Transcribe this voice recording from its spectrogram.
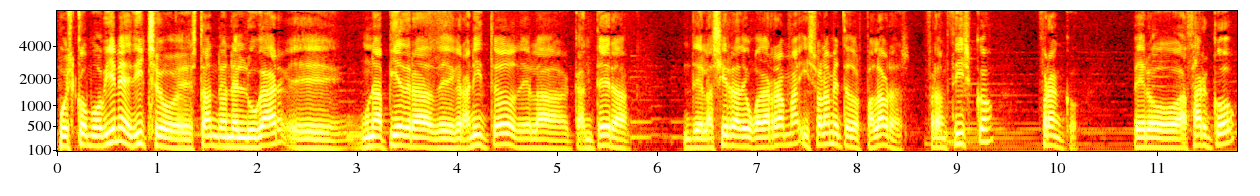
Pues como bien he dicho, estando en el lugar, eh, una piedra de granito de la cantera de la Sierra de Guadarrama y solamente dos palabras, Francisco Franco. Pero a Zarco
